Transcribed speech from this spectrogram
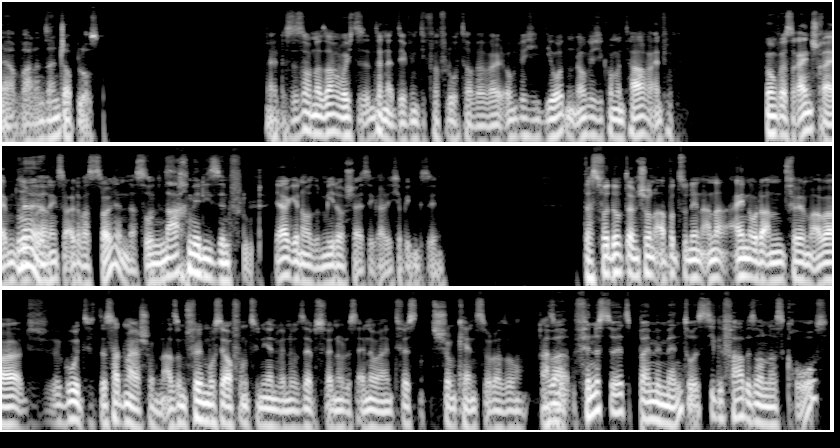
ja, war dann sein Job los. Ja, das ist auch eine Sache, wo ich das Internet definitiv verflucht habe, weil irgendwelche Idioten irgendwelche Kommentare einfach irgendwas reinschreiben, so, Ja, ja. du denkst, Alter, was soll denn das? So das nach mir die Sinnflut. Ja, genau, so mir doch scheißegal, ich habe ihn gesehen. Das verdirbt einem schon ab und zu den anderen, einen oder anderen Film, aber gut, das hatten wir ja schon. Also ein Film muss ja auch funktionieren, wenn du, selbst wenn du das Ende oder den Twist schon kennst oder so. Also, Aber findest du jetzt bei Memento ist die Gefahr besonders groß?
